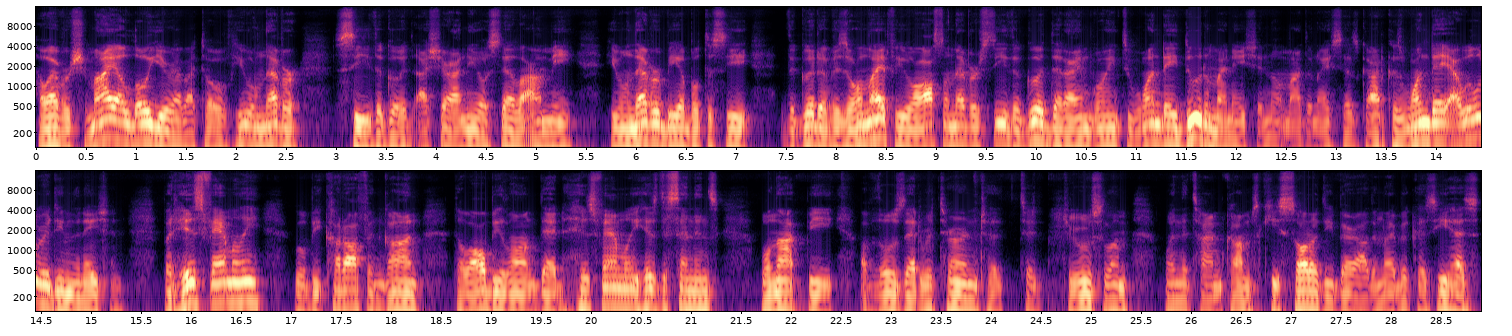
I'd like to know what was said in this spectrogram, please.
However, Shemaya lo yirabatov, he will never see the good. Asher ani ami, he will never be able to see the good of his own life. He will also never see the good that I am going to one day do to my nation. No, Madonai says God, because one day I will redeem the nation, but his family will be cut off and gone. They'll all be long dead. His family, his descendants will not be of those that return to, to Jerusalem when the time comes. Kisora diber Adonai, because he has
